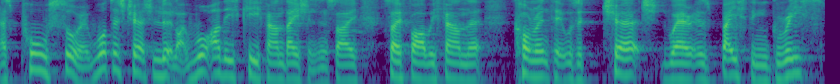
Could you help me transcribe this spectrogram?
As Paul saw it, what does church look like? What are these key foundations? And so, so far we found that Corinth, it was a church where it was based in Greece.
